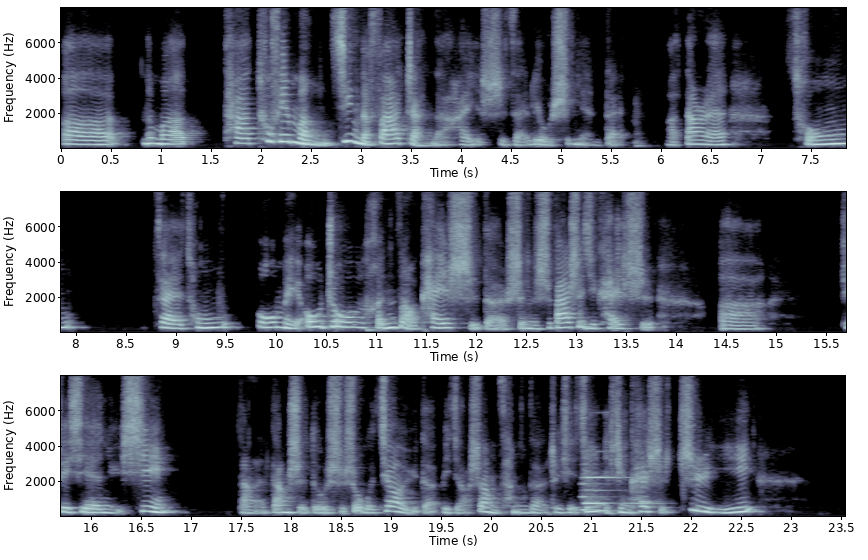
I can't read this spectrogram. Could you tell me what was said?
呃，那么它突飞猛进的发展呢，还是在六十年代啊。当然，从在从欧美、欧洲很早开始的，甚至十八世纪开始，啊，这些女性，当然当时都是受过教育的、比较上层的这些精英女性，开始质疑，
